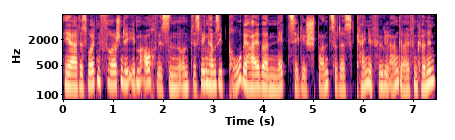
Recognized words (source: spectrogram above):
Ja, das wollten Forschende eben auch wissen. Und deswegen haben sie probehalber Netze gespannt, sodass keine Vögel angreifen können.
